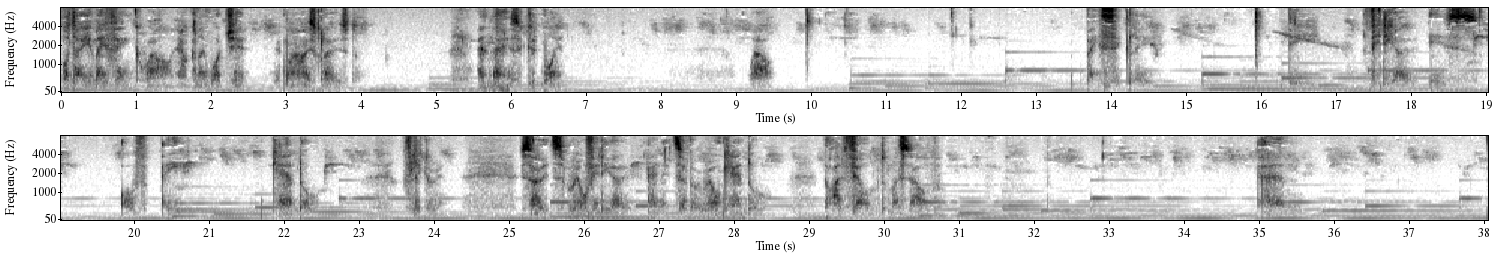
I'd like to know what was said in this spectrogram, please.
Although you may think, well, how can I watch it with my eyes closed? And that is a good point. Well, basically, candle flickering. So it's real video and it's of a real candle that I filmed myself. And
